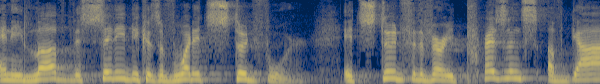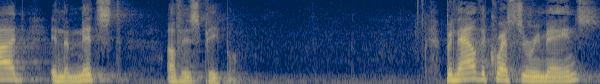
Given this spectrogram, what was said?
And he loved the city because of what it stood for. It stood for the very presence of God in the midst of his people. But now the question remains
